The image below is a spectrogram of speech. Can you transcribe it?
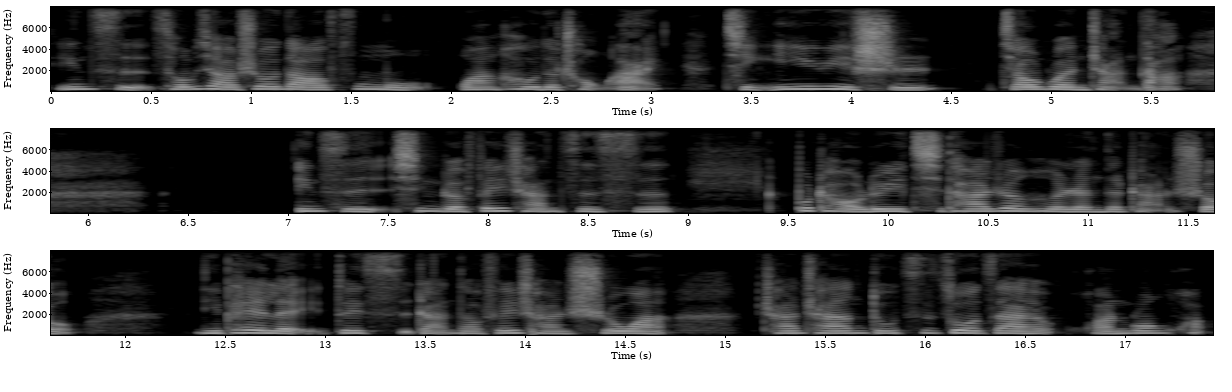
因此，从小受到父母、王后的宠爱，锦衣玉食，娇惯长大，因此性格非常自私。不考虑其他任何人的感受，尼佩蕾对此感到非常失望，常常独自坐在皇宫花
